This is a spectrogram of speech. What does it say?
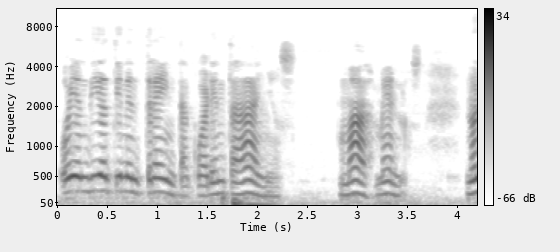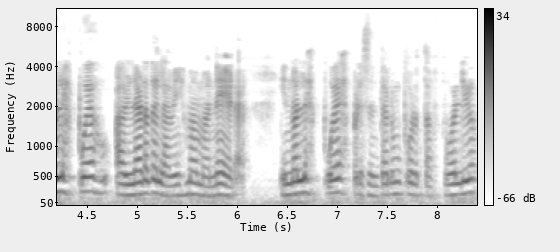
hoy en día tienen 30, 40 años, más, menos. No les puedes hablar de la misma manera y no les puedes presentar un portafolio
